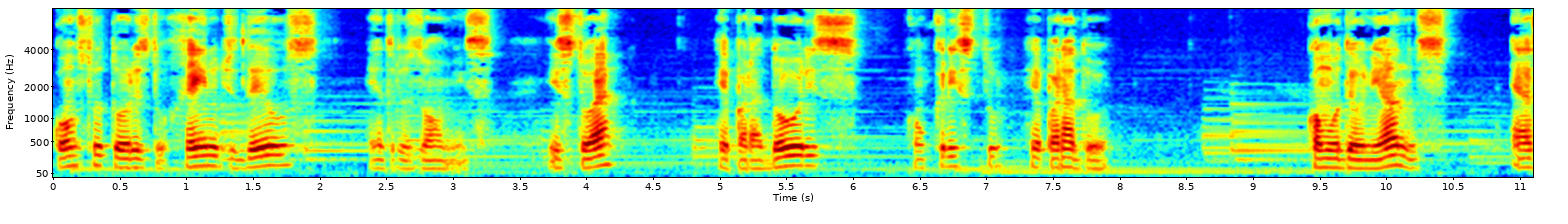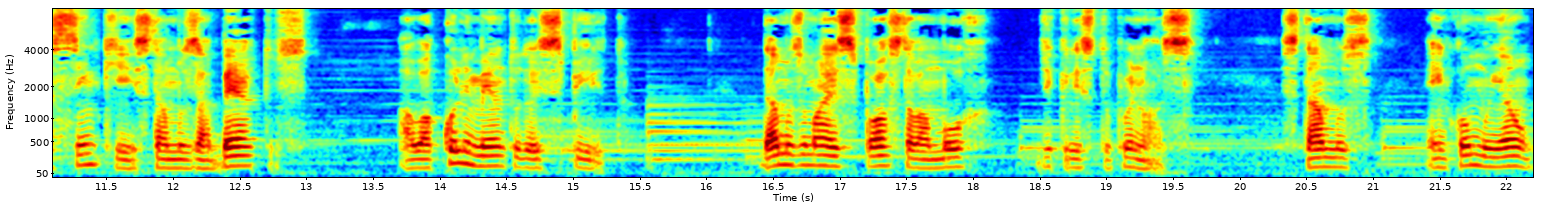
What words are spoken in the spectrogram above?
construtores do reino de Deus entre os homens, isto é, reparadores com Cristo reparador. Como deunianos, é assim que estamos abertos ao acolhimento do Espírito. Damos uma resposta ao amor de Cristo por nós. Estamos em comunhão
